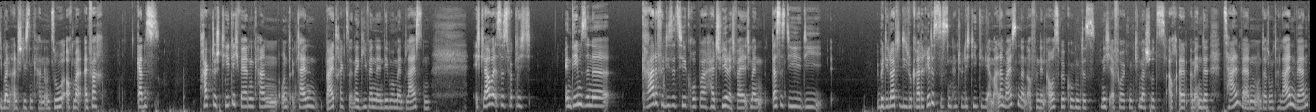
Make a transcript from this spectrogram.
die man anschließen kann und so auch mal einfach ganz praktisch tätig werden kann und einen kleinen Beitrag zur Energiewende in dem Moment leisten. Ich glaube, es ist wirklich in dem Sinne gerade für diese Zielgruppe halt schwierig, weil ich meine, das ist die, die, über die Leute, die du gerade redest, das sind natürlich die, die, am allermeisten dann auch von den Auswirkungen des nicht erfolgten Klimaschutzes auch am Ende zahlen werden und darunter leiden werden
